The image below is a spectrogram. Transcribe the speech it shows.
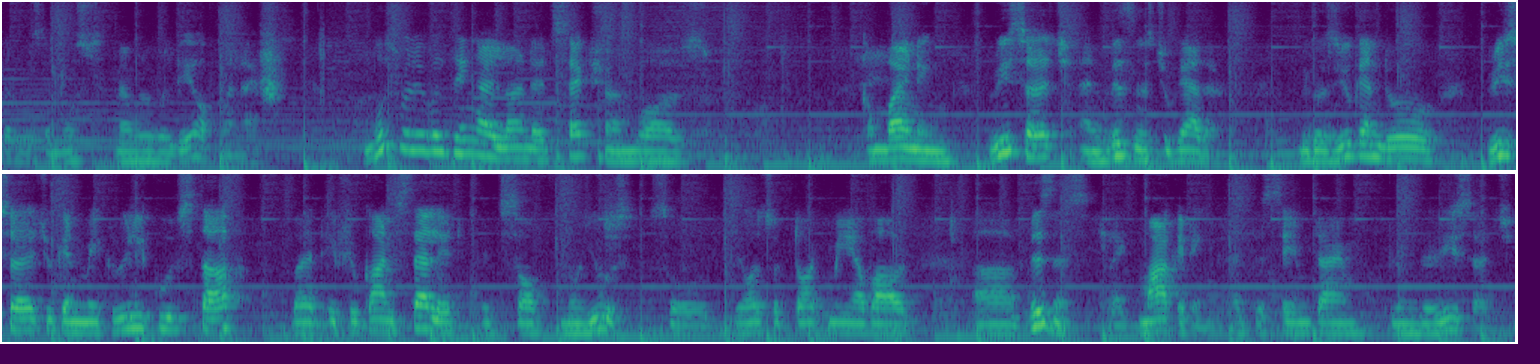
that was the most memorable day of my life. Most valuable thing I learned at Saxion was combining research and business together because you can do research, you can make really cool stuff but if you can't sell it, it's of no use. So they also taught me about uh, business, like marketing, at the same time doing the research.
